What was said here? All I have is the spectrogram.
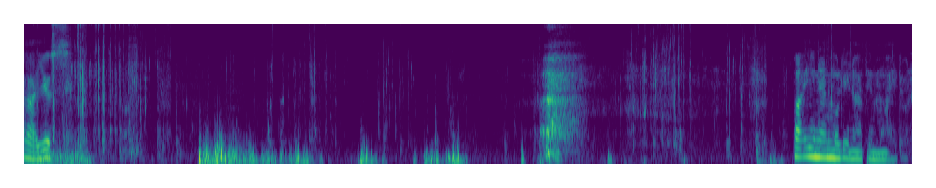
Ayos. Painan muli natin mga idol.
